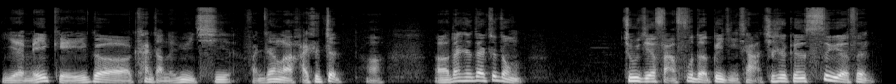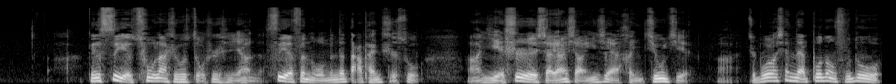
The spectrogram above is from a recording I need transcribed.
也没给一个看涨的预期，反正呢还是震啊，呃，但是在这种纠结反复的背景下，其实跟四月份，跟四月初那时候走势是一样的。四月份我们的大盘指数啊，也是小阳小阴线，很纠结。啊，只不过现在波动幅度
